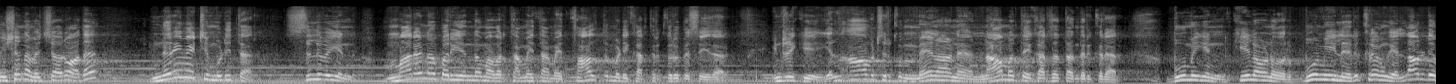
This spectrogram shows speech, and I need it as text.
மிஷனை வச்சாரோ அதை நிறைவேற்றி முடித்தார். சிலுவையின் மரண பரியந்தம் அவர் தம்மை தம்மை தாழ்த்தும்படி கர்த்தர் கிருபை செய்தார். இன்றைக்கு எல்லாவற்றிற்கும் மேலான நாமத்தை கர்த்தர் தந்திருக்கிறார். பூமியின் கீழானோர் பூமியில் இருக்கிறவங்க எல்லாருடைய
